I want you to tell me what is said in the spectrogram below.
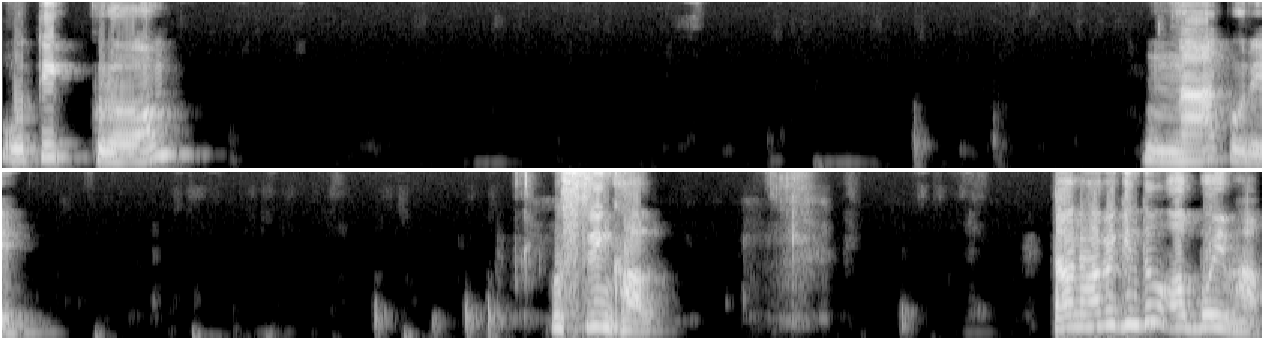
অতিক্রম না করে। উশৃঙ্খল তাহলে হবে কিন্তু অব্যয়ী ভাব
